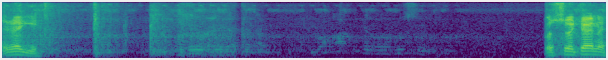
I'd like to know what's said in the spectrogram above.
Ada lagi? Usul macam mana?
